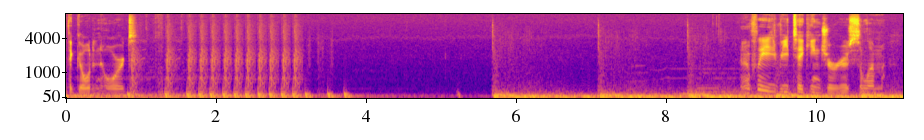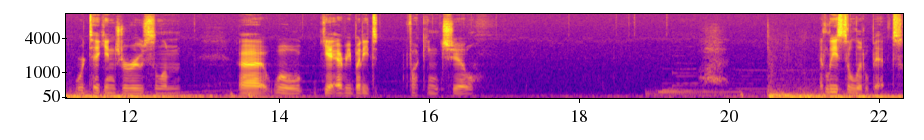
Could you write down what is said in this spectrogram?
The Golden Horde. Hopefully retaking Jerusalem, or taking Jerusalem, uh, will get everybody to fucking chill. At least a little bit.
